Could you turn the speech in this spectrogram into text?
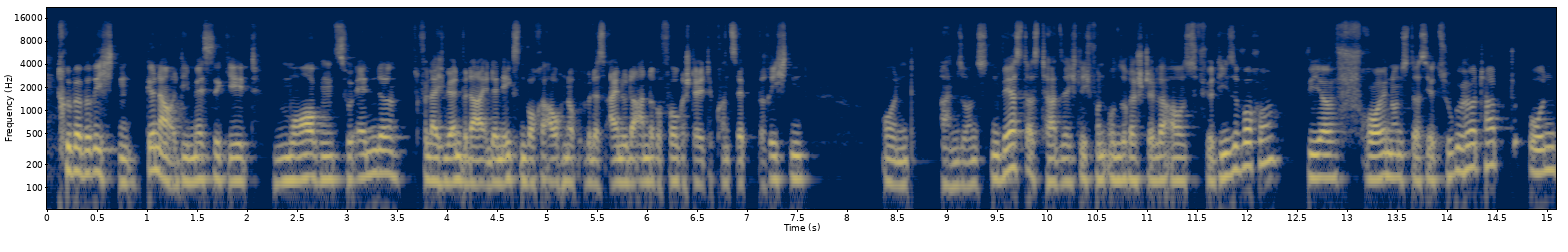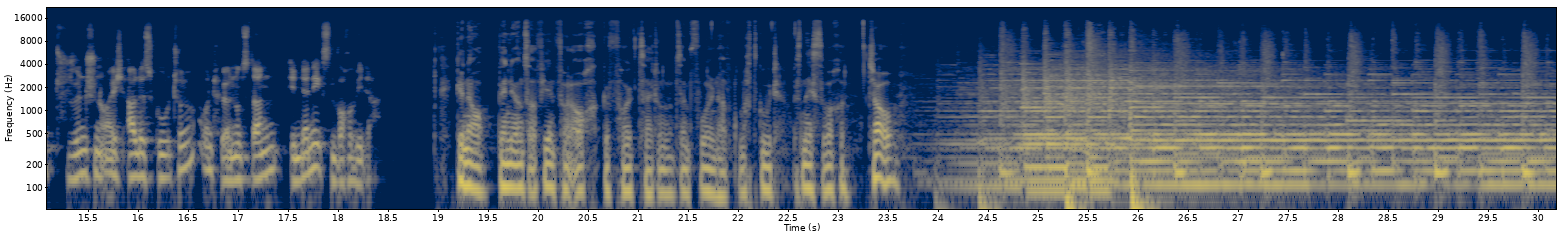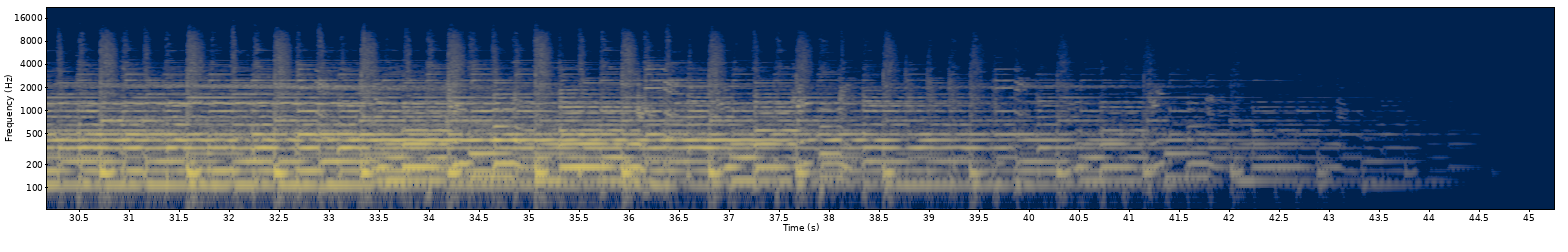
drüber berichten. Genau, die Messe geht morgen zu Ende. Vielleicht werden wir da in der nächsten Woche auch noch über das ein oder andere vorgestellte Konzept berichten. Und ansonsten wäre es das tatsächlich von unserer Stelle aus für diese Woche. Wir freuen uns, dass ihr zugehört habt und wünschen euch alles Gute und hören uns dann in der nächsten Woche wieder. Genau, wenn ihr uns auf jeden Fall auch gefolgt seid und uns empfohlen habt. Macht's gut. Bis nächste Woche. Ciao.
